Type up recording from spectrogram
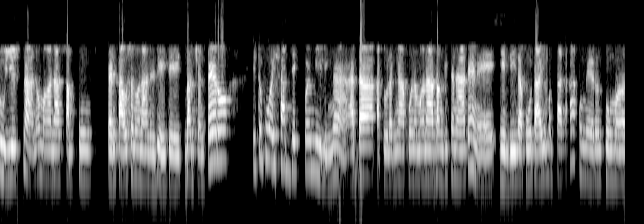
two years na, no? mga nasa 10, 10,188 bags yun. Pero ito po ay subject for milling na. At ah, katulad nga po ng mga nabanggit na natin, eh, hindi na po tayo magtataka kung meron pong mga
